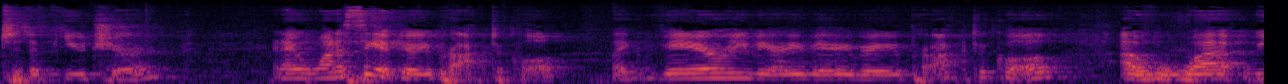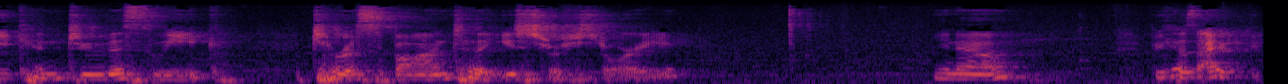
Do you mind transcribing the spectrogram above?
to the future, and I want us to get very practical, like very, very, very, very practical of what we can do this week to respond to the Easter story. You know, because I,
